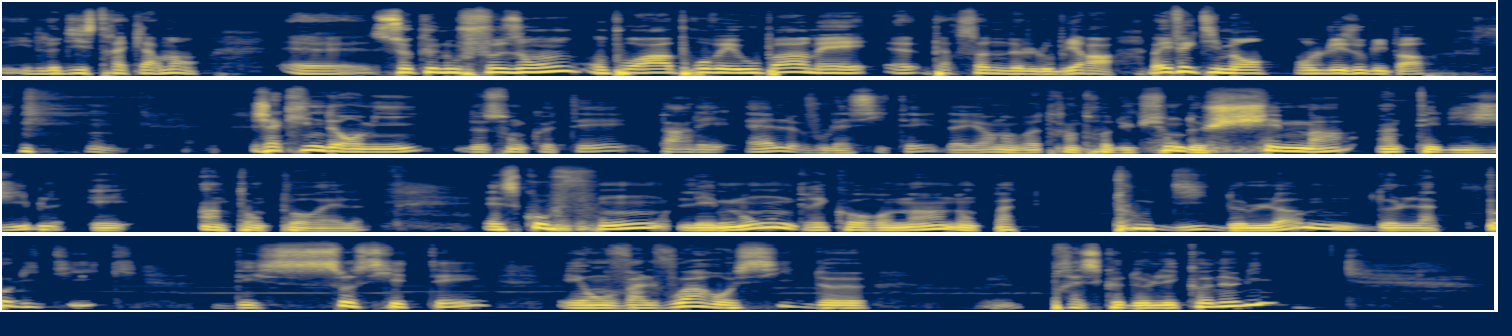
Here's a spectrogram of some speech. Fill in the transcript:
Ils, le disent très clairement. Euh, ce que nous faisons, on pourra approuver ou pas, mais euh, personne ne l'oubliera. Bah, effectivement, on ne les oublie pas. Hmm. Jacqueline de Romy, de son côté, parlait, elle, vous la citez d'ailleurs dans votre introduction, de schémas intelligibles et intemporels. Est-ce qu'au fond, les mondes gréco-romains n'ont pas tout dit de l'homme, de la politique, des sociétés, et on va le voir aussi de, presque de l'économie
